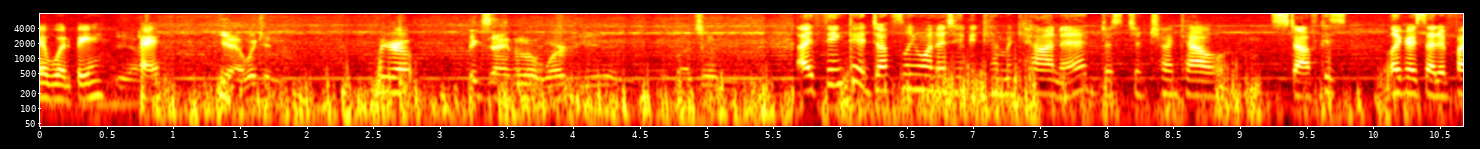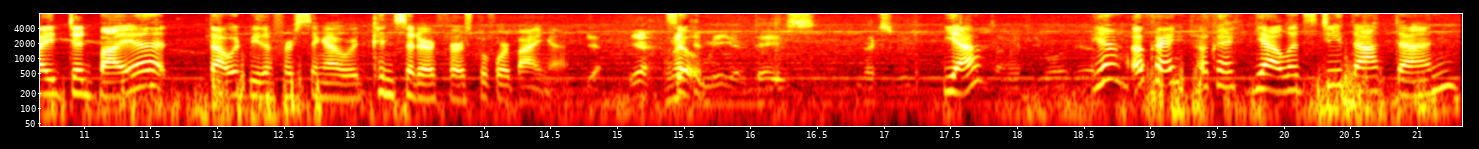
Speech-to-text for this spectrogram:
It would be. Yeah. Okay. Yeah, we can figure out exactly what work you and the budget. I think I definitely want to take it to a mechanic just to check out stuff. Because, like I said, if I did buy it, that would be the first thing I would consider first before buying it. Yeah, yeah. And So- I can meet you at days next week. Yeah? Time if you want. Yeah. Yeah, okay, okay. Yeah, let's do that then.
